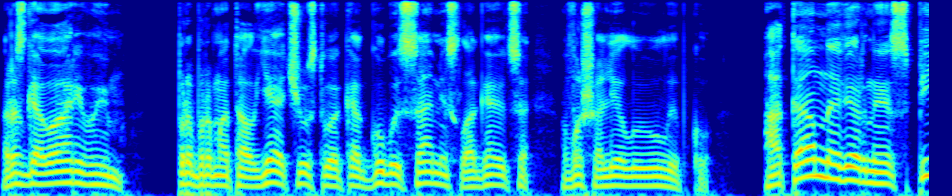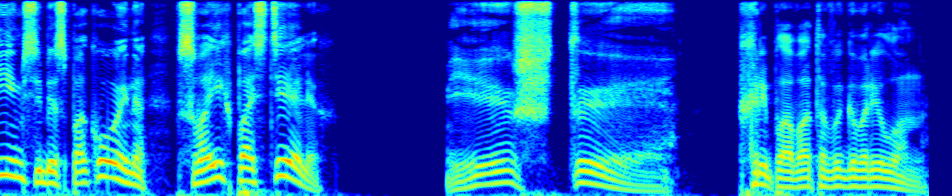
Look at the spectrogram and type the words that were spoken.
разговариваем», — пробормотал я, чувствуя, как губы сами слагаются в ошалелую улыбку. «А там, наверное, спим себе спокойно, в своих постелях». «Ишь ты!» — хрипловато выговорил он.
